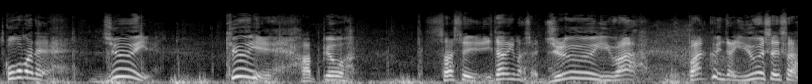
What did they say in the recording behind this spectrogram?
ー、ここまで10位9位発表させていただきました。10位はバックインザ USSR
